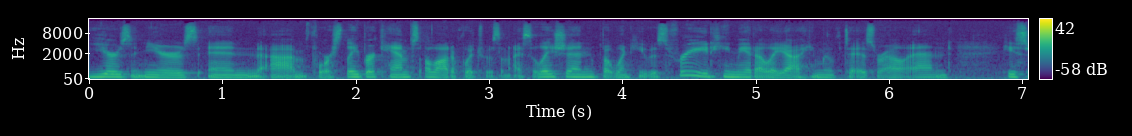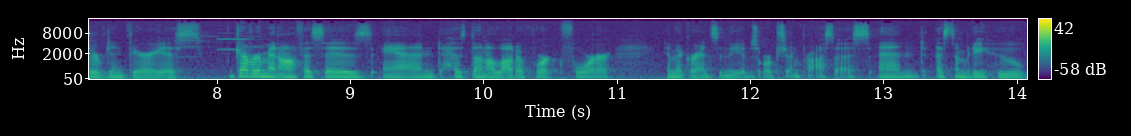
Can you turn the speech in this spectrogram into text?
years and years in um, forced labor camps, a lot of which was in isolation. But when he was freed, he made Aliyah. He moved to Israel and he served in various government offices and has done a lot of work for immigrants in the absorption process. And as somebody who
